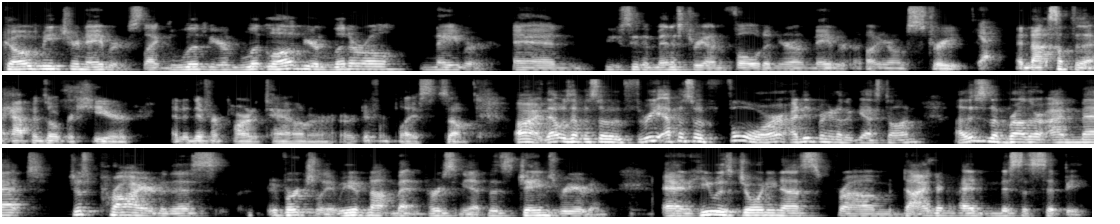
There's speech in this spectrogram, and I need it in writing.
go meet your neighbors, like li- your love your literal neighbor, and you see the ministry unfold in your own neighborhood on your own street, Yeah. and not something that happens over here in a different part of town or, or a different place. So, all right, that was episode three. Episode four, I did bring another guest on. Uh, this is a brother I met just prior to this virtually. We have not met in person yet. This is James Reardon, and he was joining us from Diamondhead, Mississippi.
